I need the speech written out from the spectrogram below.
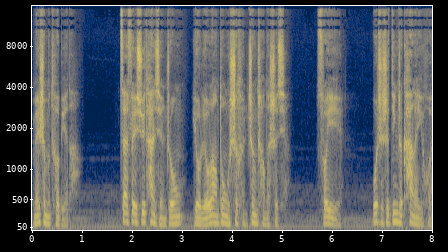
没什么特别的。在废墟探险中有流浪动物是很正常的事情，所以我只是盯着看了一会，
